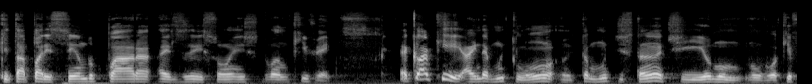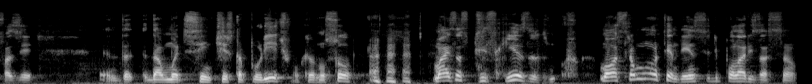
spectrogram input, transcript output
que está aparecendo para as eleições do ano que vem. É claro que ainda é muito longe, está muito distante, e eu não, não vou aqui fazer dar uma de cientista político, porque eu não sou, mas as pesquisas mostram uma tendência de polarização.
